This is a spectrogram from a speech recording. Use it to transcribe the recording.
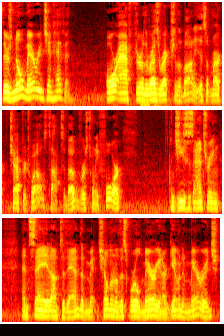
There's no marriage in heaven or after the resurrection of the body. That's what Mark chapter 12 talks about, verse 24. Jesus answering and saying unto them, The children of this world marry and are given in marriage,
